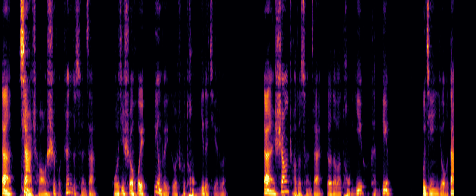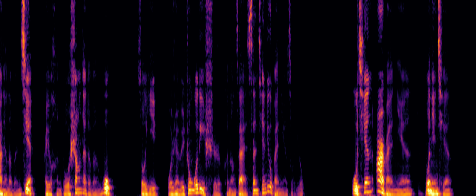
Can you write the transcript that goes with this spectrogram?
但夏朝是否真的存在，国际社会并未得出统一的结论。但商朝的存在得到了统一和肯定，不仅有大量的文献，还有很多商代的文物。所以，我认为中国历史可能在三千六百年左右，五千二百年多年前。”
